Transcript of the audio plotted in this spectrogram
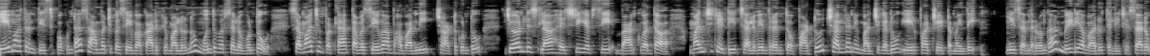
ఏమాత్రం తీసిపోకుండా సామాజిక సేవా కార్యక్రమాల్లోనూ ముందు వరుసలో ఉంటూ సమాజం పట్ల తమ సేవాభావాన్ని చాటుకుంటూ జర్నలిస్టుల హెచ్డిఎఫ్సి బ్యాంక్ వద్ద మంచినీటి చలవేంద్రంతో పాటు చల్లని మజ్జిగను ఏర్పాటు చేయటమైంది. ఈ సందర్భంగా మీడియా వారు తెలియజేశారు.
